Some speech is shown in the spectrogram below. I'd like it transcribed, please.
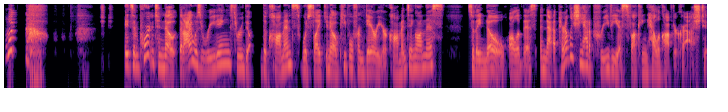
what? it's important to note that I was reading through the the comments, which like you know people from Derry are commenting on this, so they know all of this, and that apparently she had a previous fucking helicopter crash too.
